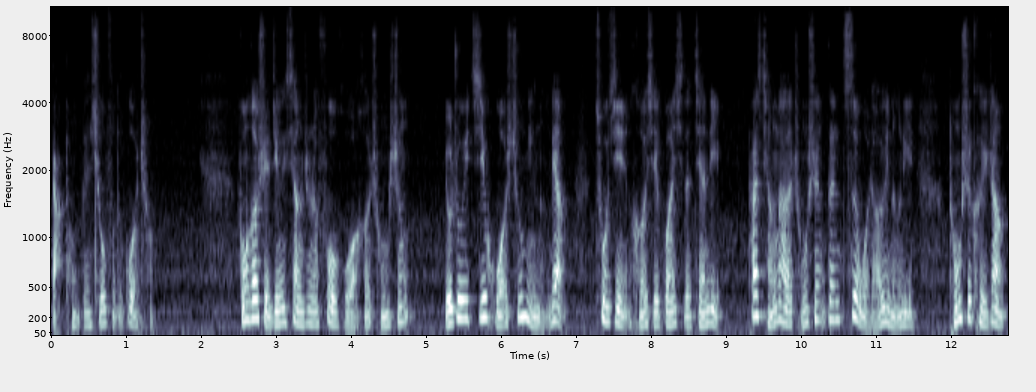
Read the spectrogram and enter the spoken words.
打通跟修复的过程。缝合水晶象征着复活和重生，有助于激活生命能量。促进和谐关系的建立，它强大的重生跟自我疗愈能力，同时可以让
